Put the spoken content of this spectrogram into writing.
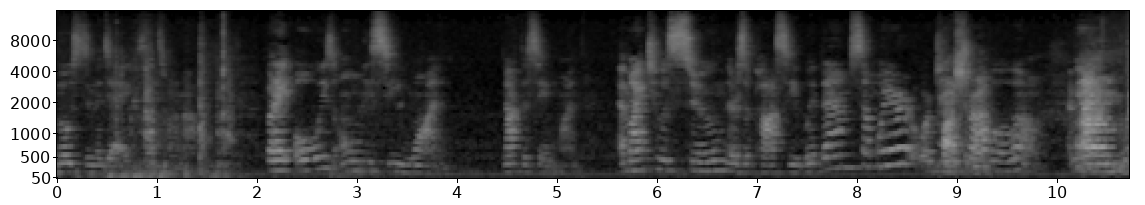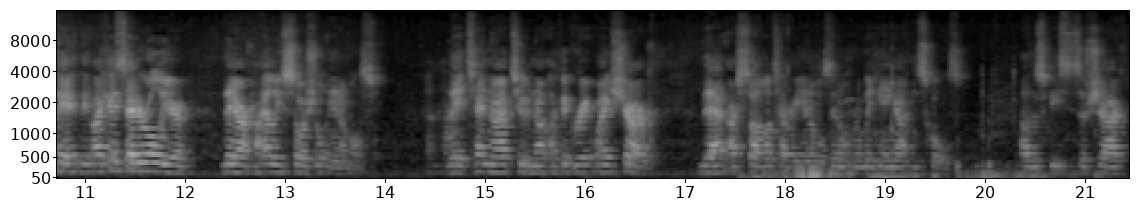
most in the day, because that's when I'm out. But I always only see one, not the same one. Am I to assume there's a posse with them somewhere, or do they travel alone? I mean, I- um, they, they, like I said earlier, they are highly social animals. Okay. They tend not to, not like a great white shark, that are solitary animals, they don't really hang out in schools. Other species of shark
